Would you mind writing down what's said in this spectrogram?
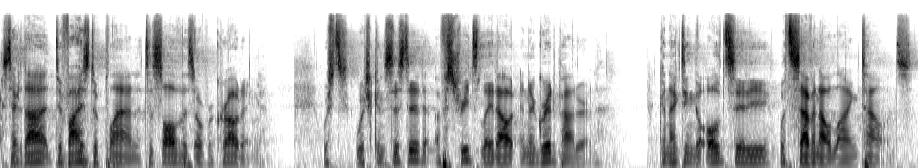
Cerdà devised a plan to solve this overcrowding, which, which consisted of streets laid out in a grid pattern, connecting the old city with seven outlying towns,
